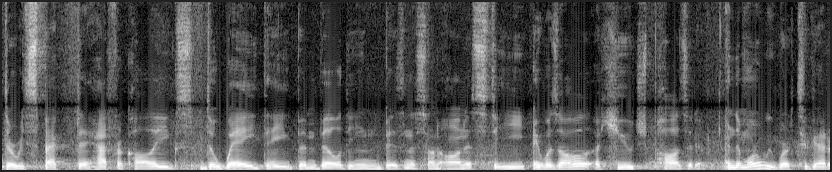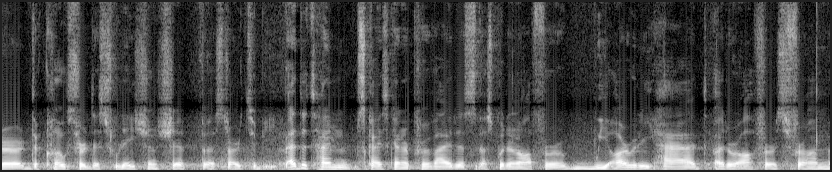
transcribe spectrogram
The respect they had for colleagues, the way they've been building business on honesty, it was all a huge positive. And the more we worked together, the closer this relationship uh, started to be. At the time Skyscanner provided us, us with an offer, we already had other offers from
